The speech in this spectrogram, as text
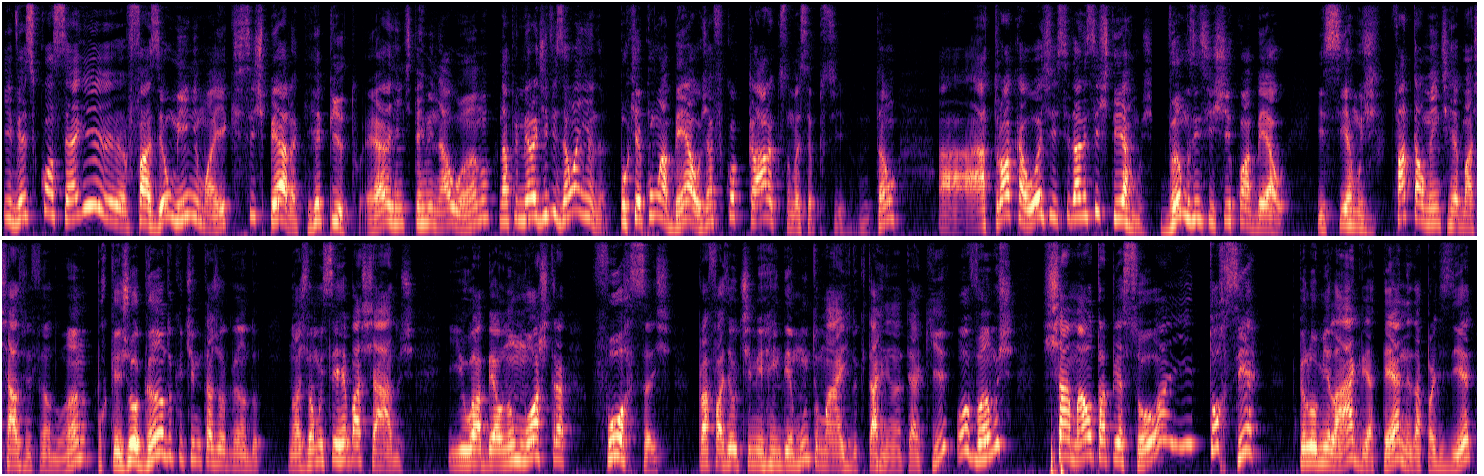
e ver se consegue fazer o mínimo aí que se espera, que repito, é a gente terminar o ano na primeira divisão ainda. Porque com o Abel já ficou claro que isso não vai ser possível. Então, a, a troca hoje se dá nesses termos. Vamos insistir com o Abel e sermos fatalmente rebaixados no final do ano, porque jogando o que o time está jogando, nós vamos ser rebaixados e o Abel não mostra forças para fazer o time render muito mais do que está rendendo até aqui, ou vamos chamar outra pessoa e torcer pelo milagre até, né, dá para dizer,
